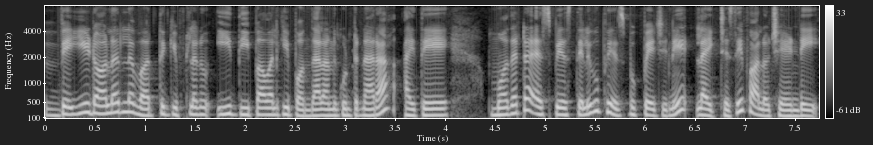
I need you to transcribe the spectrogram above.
వెయ్యి డాలర్ల వర్త్ గిఫ్ట్లను ఈ దీపావళికి పొందాలనుకుంటున్నారా? అయితే మొదట ఎస్బీఎస్ తెలుగు ఫేస్బుక్ పేజీని లైక్ చేసి ఫాలో చేయండి.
